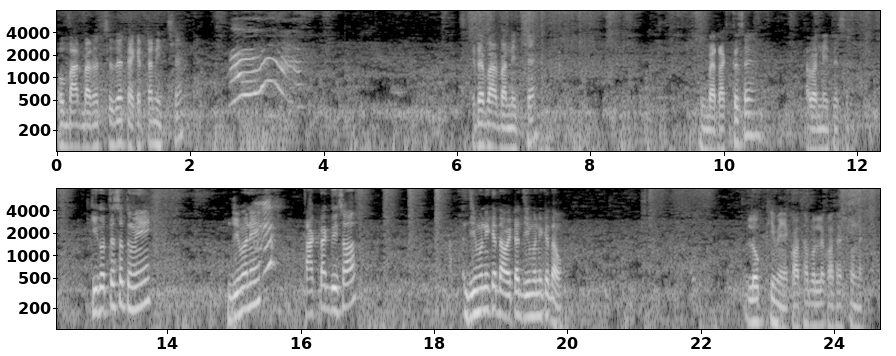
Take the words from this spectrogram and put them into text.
ও বারবার হচ্ছে যে প্যাকেটটা নিচ্ছে। এটা বারবার নিচ্ছে। একবার রাখতেছে, আবার নিতেছে। কি করতেছো তুমি? জীবনে থাক থাক দিছ। জিমনিকে দাও, এটা জিমনিকে দাও। লক্ষ্মী মেয়ে, কথা বললে কথা শুনে।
